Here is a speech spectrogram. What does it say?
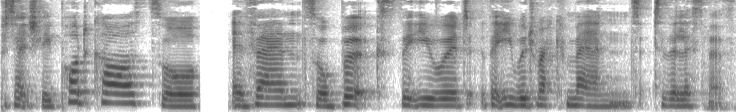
potentially podcasts or events or books that you would that you would recommend to the listeners.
